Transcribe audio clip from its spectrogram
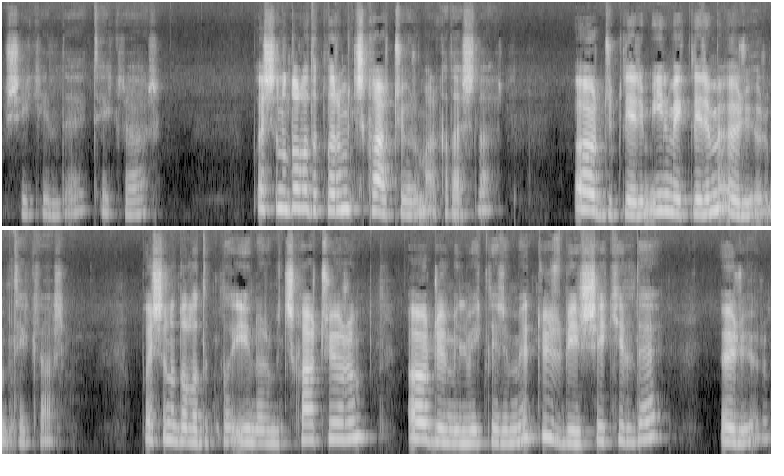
Bu şekilde tekrar başını doladıklarımı çıkartıyorum arkadaşlar. Ördüklerim, ilmeklerimi örüyorum tekrar. Başını doladıkları iğnelerimi çıkartıyorum. Ördüğüm ilmeklerimi düz bir şekilde örüyorum.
